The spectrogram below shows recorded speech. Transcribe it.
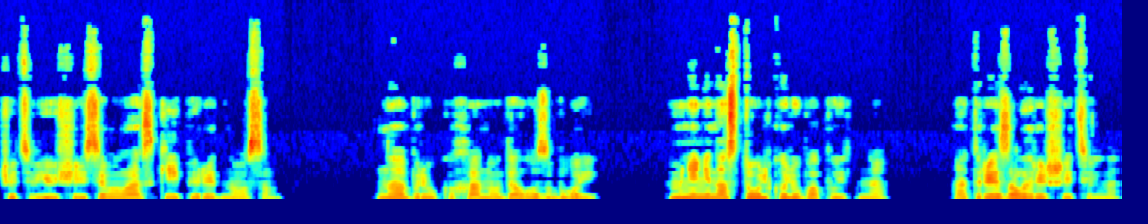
чуть вьющиеся волоски перед носом. На брюках оно дало сбой. Мне не настолько любопытно. Отрезала решительно.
